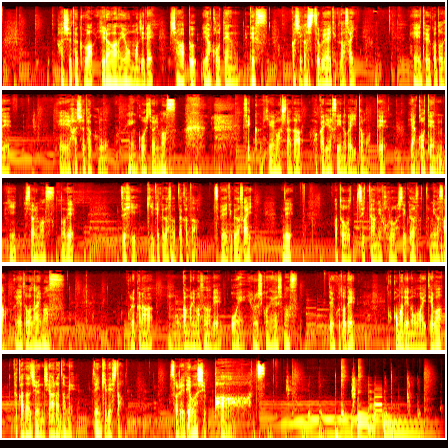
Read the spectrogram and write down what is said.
ハッシュタグはひらがな4文字でシャープヤコテンです。ガシガシつぶやいてください。えー、ということで、えー、ハッシュタグも変更しております。せっかく決めましたが分かりやすいのがいいと思ってヤコテンにしておりますのでぜひ聞いてくださった方つぶやいてください。であと Twitter ねフォローしてくださった皆さんありがとうございます。これからもう頑張りますので応援よろしくお願いします。ということでここまでのお相手は高田純次改め天気でした。それでは出発。thank you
